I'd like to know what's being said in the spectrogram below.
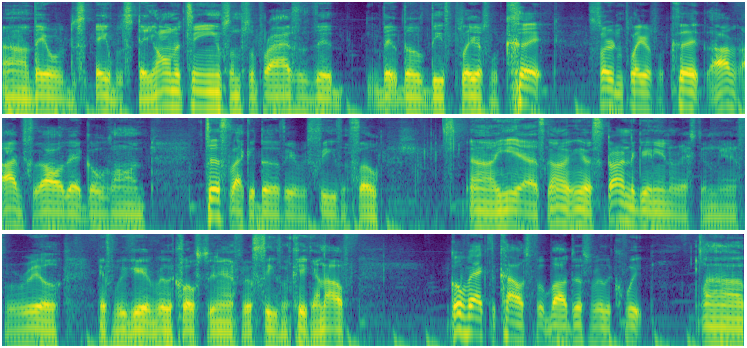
uh, they were able to stay on the team. Some surprises that, that those these players were cut. Certain players were cut. Obviously, all that goes on just like it does every season. So, uh, yeah, it's gonna know starting to get interesting, man, for real. If we get really close to the NFL season kicking off, go back to college football just really quick. Uh,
